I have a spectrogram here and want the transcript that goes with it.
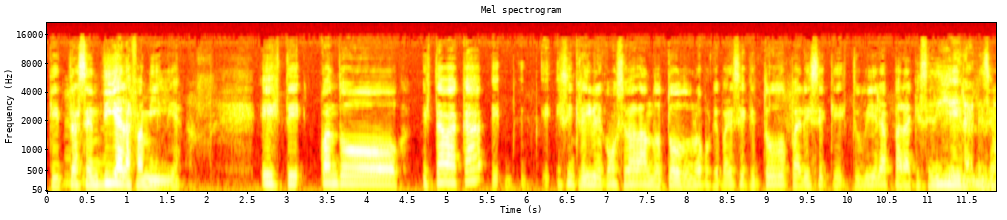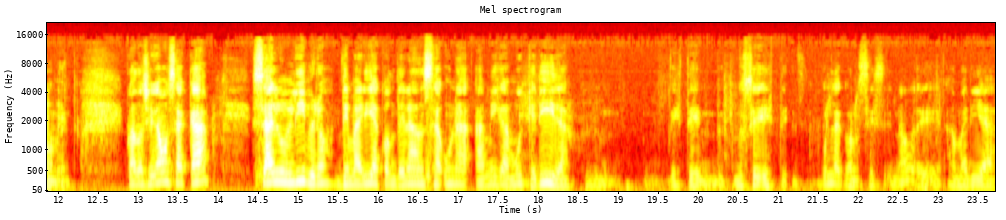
que trascendía la familia. Este, cuando estaba acá, eh, es increíble cómo se va dando todo, ¿no? Porque parece que todo parece que estuviera para que se diera en ese momento. Cuando llegamos acá, sale un libro de María Condenanza, una amiga muy querida. Este, no sé, este, vos la conocés, ¿no? Eh, a María.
